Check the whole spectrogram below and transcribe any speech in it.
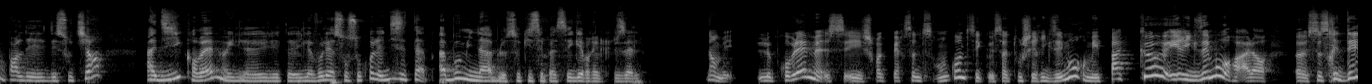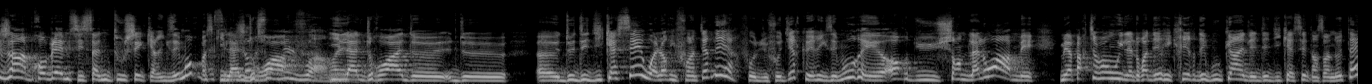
on parle des, soutiens, a dit quand même, il a, il, a, volé à son secours, il a dit c'est abominable ce qui s'est passé, Gabriel Cluzel. Non mais le problème, c'est, je crois que personne ne se rend compte, c'est que ça touche Éric Zemmour, mais pas que Éric Zemmour. Alors, euh, ce serait déjà un problème si ça ne touchait qu'Éric Zemmour, parce qu'il a le droit, il a le droit de, de, euh, de, dédicacer, ou alors il faut interdire. Il faut, faut dire qu'Éric Zemmour est hors du champ de la loi. Mais, à partir du moment où il a le droit d'écrire des bouquins et de les dédicacer dans un hôtel,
